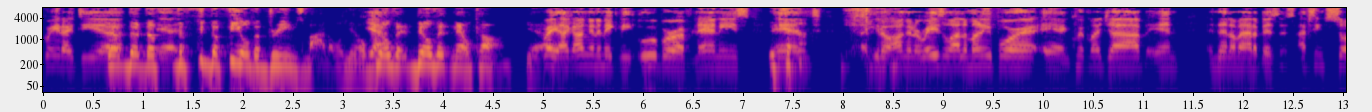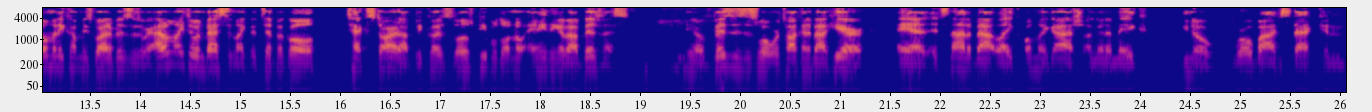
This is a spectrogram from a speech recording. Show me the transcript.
great idea. The, the, the, and- the, the field of dreams model, you know, Yeah. build it, build it and they'll come. Yeah. Right, like I'm going to make the Uber of nannies, and uh, you know I'm going to raise a lot of money for it, and quit my job, and and then I'm out of business. I've seen so many companies go out of business. Way. I don't like to invest in like the typical tech startup because those people don't know anything about business. You know, business is what we're talking about here, and it's not about like, oh my gosh, I'm going to make you know robots that can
